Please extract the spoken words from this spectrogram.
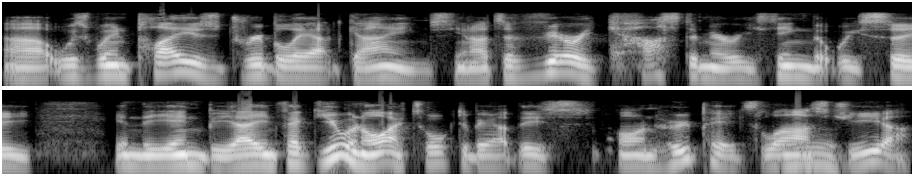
uh, was when players dribble out games. You know, it's a very customary thing that we see in the NBA. In fact, you and I talked about this on Hoopheads last mm. year.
